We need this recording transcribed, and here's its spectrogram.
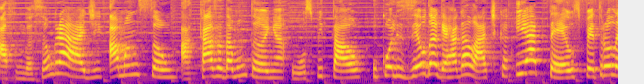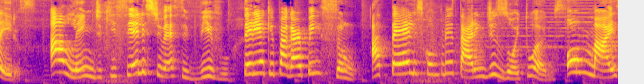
a Fundação Graade, a mansão, a Casa da Montanha, o hospital, o Coliseu da Guerra Galáctica e até os petroleiros. Além de que, se ele estivesse vivo, teria que pagar pensão até eles completarem 18 anos, ou mais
